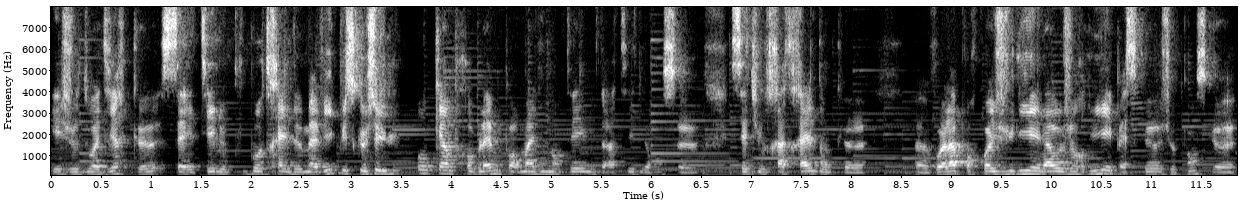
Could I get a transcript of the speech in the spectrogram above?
Et je dois dire que ça a été le plus beau trail de ma vie puisque j'ai eu aucun problème pour m'alimenter et m'hydrater durant ce, cet ultra trail. Donc euh, euh, voilà pourquoi Julie est là aujourd'hui et parce que je pense qu'elle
